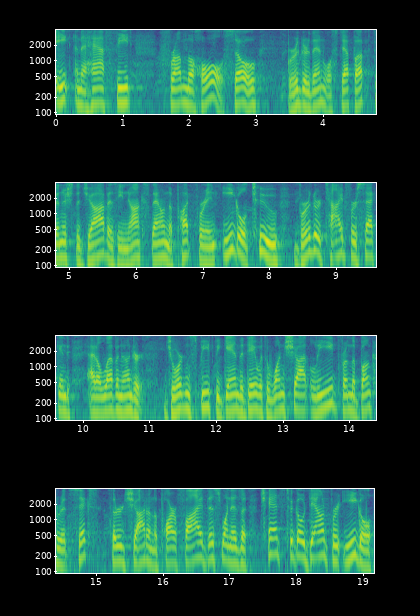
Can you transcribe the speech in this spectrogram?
eight and a half feet from the hole. So Berger then will step up, finish the job as he knocks down the putt for an eagle two. Berger tied for second at 11 under. Jordan Spieth began the day with a one shot lead from the bunker at six. Third shot on the par five. This one has a chance to go down for Eagle.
